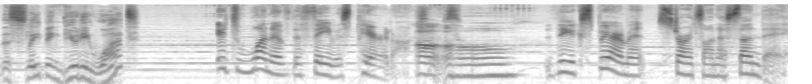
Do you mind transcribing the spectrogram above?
The Sleeping Beauty what? It's one of the famous paradoxes. Uh oh. The experiment starts on a Sunday.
